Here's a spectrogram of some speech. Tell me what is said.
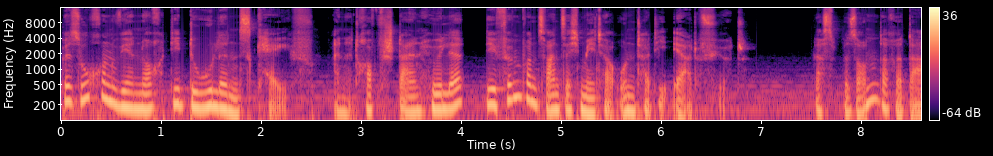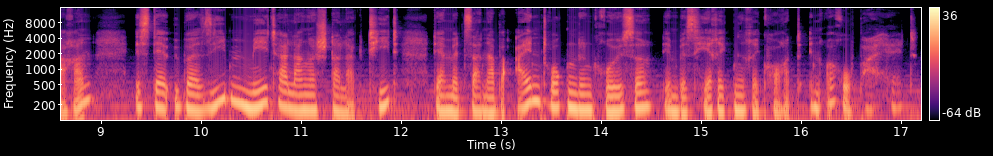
besuchen wir noch die Doolan's Cave, eine Tropfsteinhöhle, die 25 Meter unter die Erde führt. Das Besondere daran ist der über sieben Meter lange Stalaktit, der mit seiner beeindruckenden Größe den bisherigen Rekord in Europa hält.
